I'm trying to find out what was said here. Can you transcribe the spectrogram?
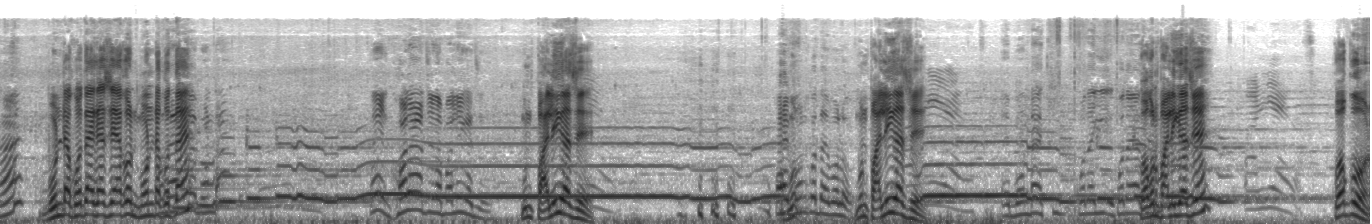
হ্যাঁ? বোনটা কোথায় গেছে এখন? বোনটা কোথায়? বোন পালিয়ে গেছে? বোন- পালিয়ে গেছে? কখন পালিয়ে গেছে? কখন?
